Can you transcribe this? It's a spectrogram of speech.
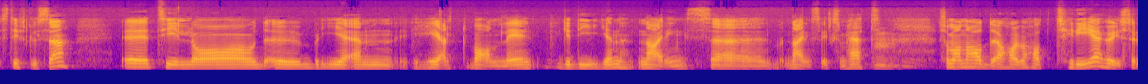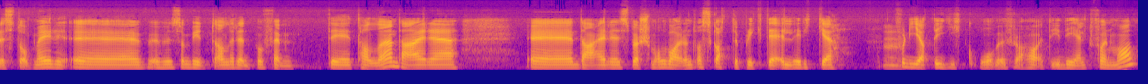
stiftelse eh, til å eh, bli en helt vanlig, gedigen nærings, eh, næringsvirksomhet. Mm. Så man hadde, har jo hatt tre høyesterettsdommer eh, som begynte allerede på 50 90-tallet, der, eh, der, spørsmålet var om det var skattepliktig eller ikke. Mm. Fordi at det gikk over fra å ha et ideelt formål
